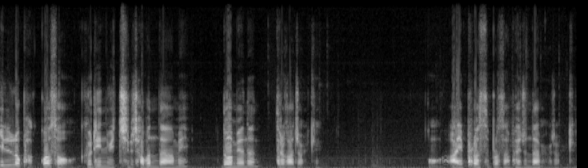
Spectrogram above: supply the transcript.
1로 바꿔서 그린 위치를 잡은 다음에 넣으면은 들어가죠 이렇게. 어 i 플러스 플러스 한번 해준 다음에 그죠 이렇게.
